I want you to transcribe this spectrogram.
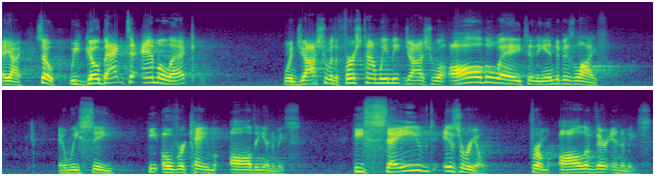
Ai. So we go back to Amalek when Joshua, the first time we meet Joshua, all the way to the end of his life, and we see he overcame all the enemies. He saved Israel from all of their enemies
